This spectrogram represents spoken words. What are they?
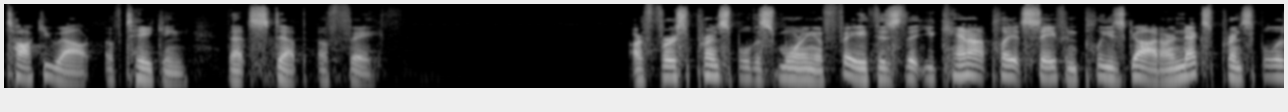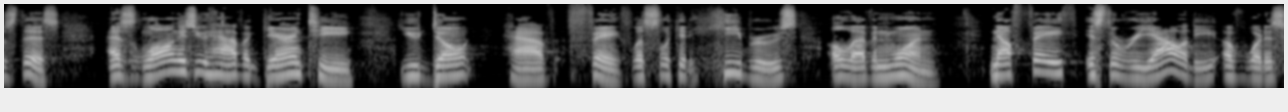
talk you out of taking that step of faith. Our first principle this morning of faith is that you cannot play it safe and please God. Our next principle is this as long as you have a guarantee, you don't have faith. Let's look at Hebrews 11:1. 1. Now faith is the reality of what is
